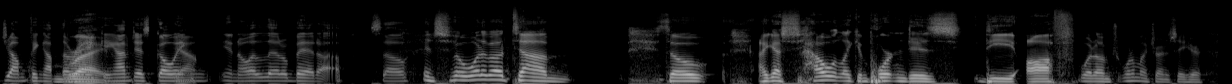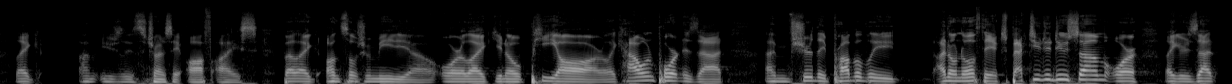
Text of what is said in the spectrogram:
jumping up the Right. ranking. I'm just going, Yeah. you know, a little bit up. So And so, what about um? So, I guess how like important is the off? What I'm what am I trying to say here? Like, I'm usually trying to say off ice, but like on social media or like you know PR. Like, how important is that? I'm sure they probably. I don't know if they expect you to do some or like is that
